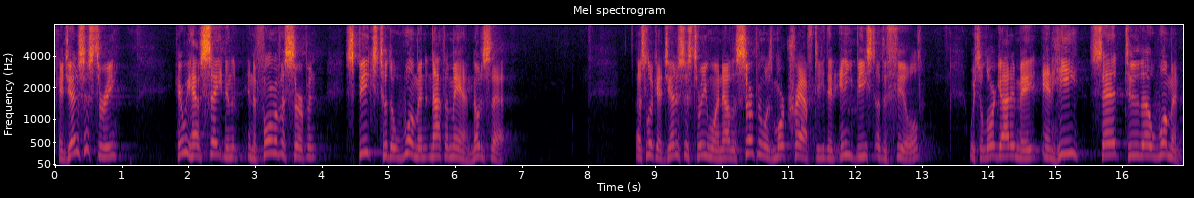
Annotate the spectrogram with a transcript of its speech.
Okay, Genesis 3, here we have Satan in the, in the form of a serpent speaks to the woman, not the man. Notice that. Let's look at Genesis 3 1. Now the serpent was more crafty than any beast of the field which the Lord God had made, and he said to the woman.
